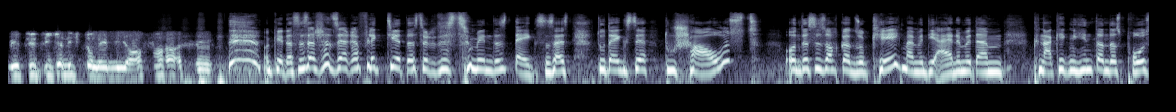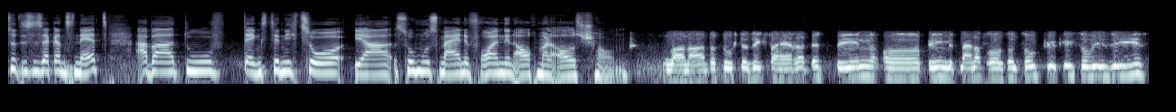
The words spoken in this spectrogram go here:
wird sie sicher nicht so neben mir aufwachen. Okay, das ist ja schon sehr reflektiert, dass du dir das zumindest denkst. Das heißt, du denkst dir, du schaust und das ist auch ganz okay. Ich meine, wenn die eine mit einem knackigen Hintern das postet, ist es ja ganz nett, aber du denkst dir nicht so, ja, so muss meine Freundin auch mal ausschauen. Nein, nein, dadurch, dass ich verheiratet bin, äh, bin ich mit meiner Frau so, so glücklich, so wie sie ist.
